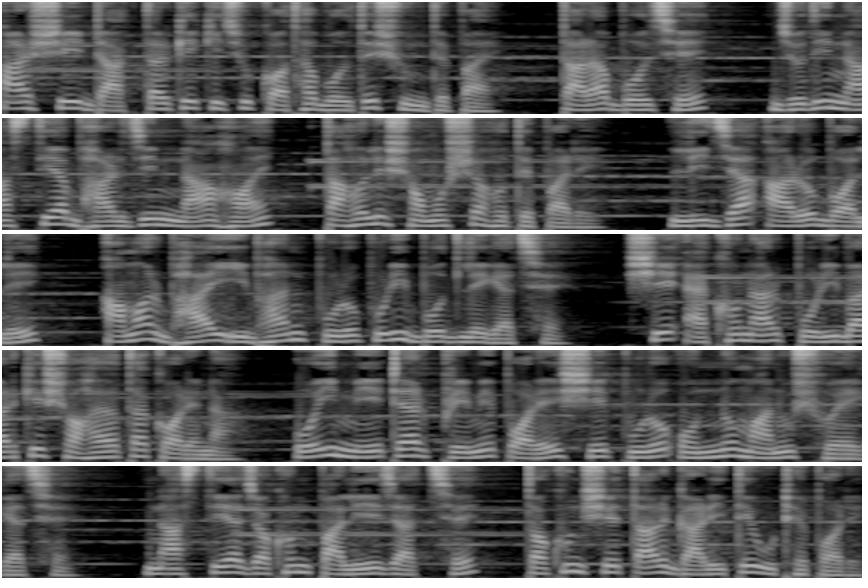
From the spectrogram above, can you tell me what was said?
আর সেই ডাক্তারকে কিছু কথা বলতে শুনতে পায়। তারা বলছে, যদি নাস্তিয়া ভার্জিন না হয়, তাহলে সমস্যা হতে পারে। লিজা আরও বলে, আমার ভাই ইভান পুরোপুরি বদলে গেছে। সে এখন আর পরিবারকে সহায়তা করে না। ওই মেয়েটার প্রেমে পড়ে সে পুরো অন্য মানুষ হয়ে গেছে। নাস্তিয়া যখন পালিয়ে যাচ্ছে, তখন সে তার গাড়িতে উঠে পড়ে।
